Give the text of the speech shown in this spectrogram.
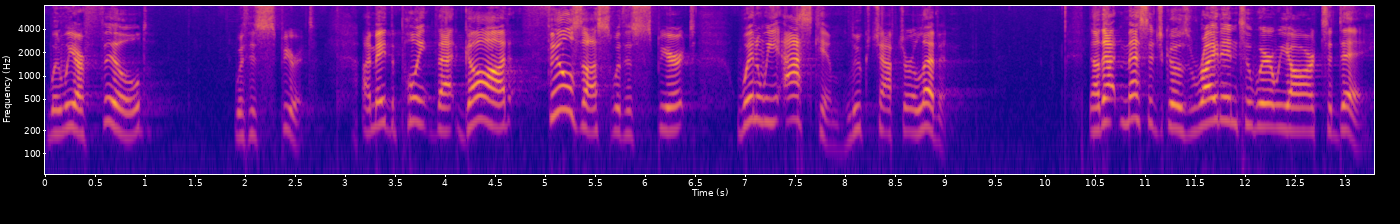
when we are filled with His Spirit. I made the point that God fills us with His Spirit when we ask Him, Luke chapter 11. Now, that message goes right into where we are today.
